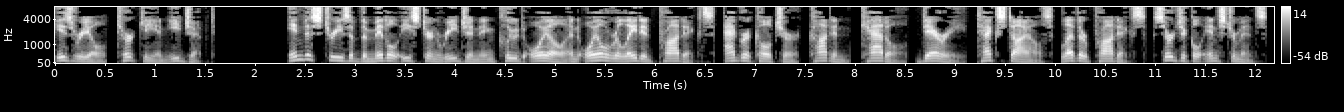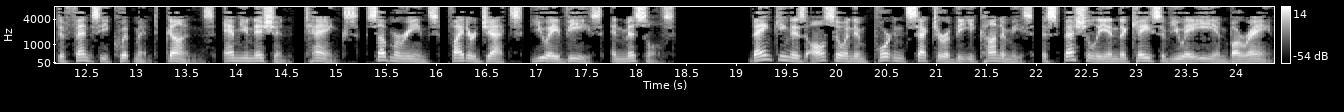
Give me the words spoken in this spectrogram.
Israel, Turkey and Egypt. Industries of the Middle Eastern region include oil and oil-related products, agriculture, cotton, cattle, dairy, textiles, leather products, surgical instruments, defense equipment guns, ammunition, tanks, submarines, fighter jets, UAVs, and missiles. Banking is also an important sector of the economies, especially in the case of UAE and Bahrain.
